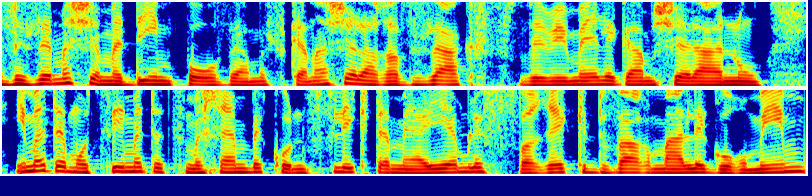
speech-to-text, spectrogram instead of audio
וזה מה שמדהים פה, והמסקנה של הרב זקס, וממילא גם שלנו, אם אתם מוצאים את עצמכם בקונפליקט המאיים לפרק דבר מה לגורמים,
